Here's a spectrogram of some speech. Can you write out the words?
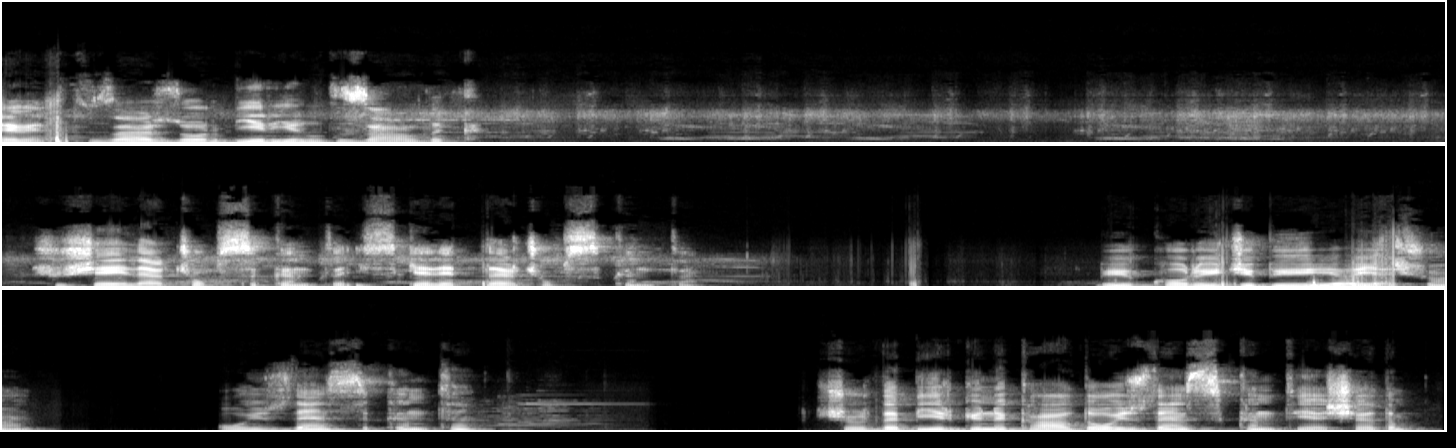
Evet, zar zor bir yıldız aldık. Şu şeyler çok sıkıntı. iskeletler çok sıkıntı. Büyük koruyucu büyüyor ya şu an. O yüzden sıkıntı. Şurada bir günü kaldı. O yüzden sıkıntı yaşadım.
